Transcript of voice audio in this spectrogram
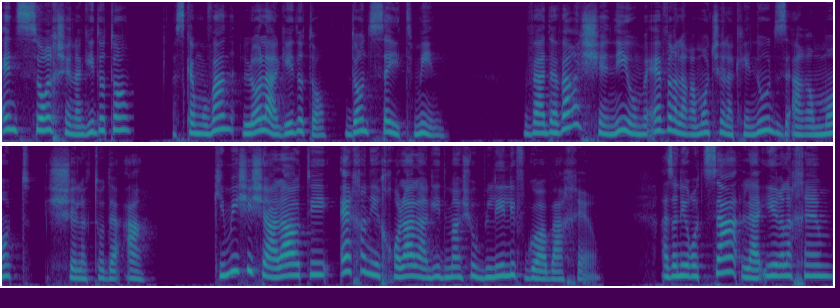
אין צורך שנגיד אותו, אז כמובן לא להגיד אותו. Don't say it mean. והדבר השני הוא מעבר לרמות של הכנות, זה הרמות של התודעה. כי מישהי שאלה אותי, איך אני יכולה להגיד משהו בלי לפגוע באחר? אז אני רוצה להעיר לכם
